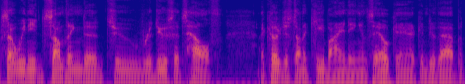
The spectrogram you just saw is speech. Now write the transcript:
so we need something to, to reduce its health. I could have just done a key binding and say, okay, I can do that, but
